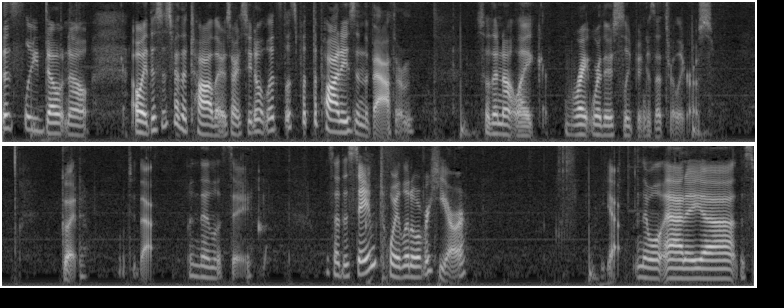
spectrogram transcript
honestly don't know. Oh wait, this is for the toddlers. All right, so you know, let's let's put the potties in the bathroom, so they're not like right where they're sleeping, because that's really gross. Good, we'll do that. And then let's see. Let's have the same toilet over here. Yeah, and then we'll add a. Uh, this.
